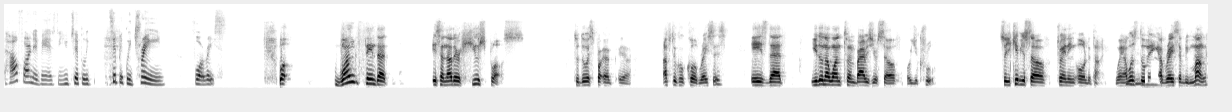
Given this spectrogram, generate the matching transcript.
how far in advance do you typically typically train for a race? Well, one thing that is another huge plus to do a uh, uh, obstacle course races is that you do not want to embarrass yourself or your crew. So you keep yourself training all the time. When I was mm-hmm. doing a race every month,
